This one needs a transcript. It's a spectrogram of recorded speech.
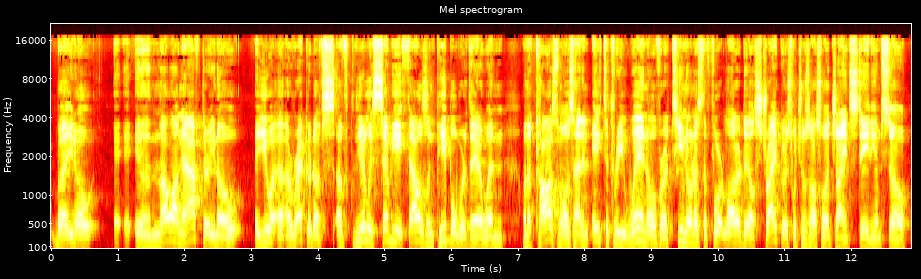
but you know, it, it, not long after, you know, a, a record of of nearly 78,000 people were there when when the Cosmos had an 8 to 3 win over a team known as the Fort Lauderdale Strikers, which was also a Giant Stadium. So,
